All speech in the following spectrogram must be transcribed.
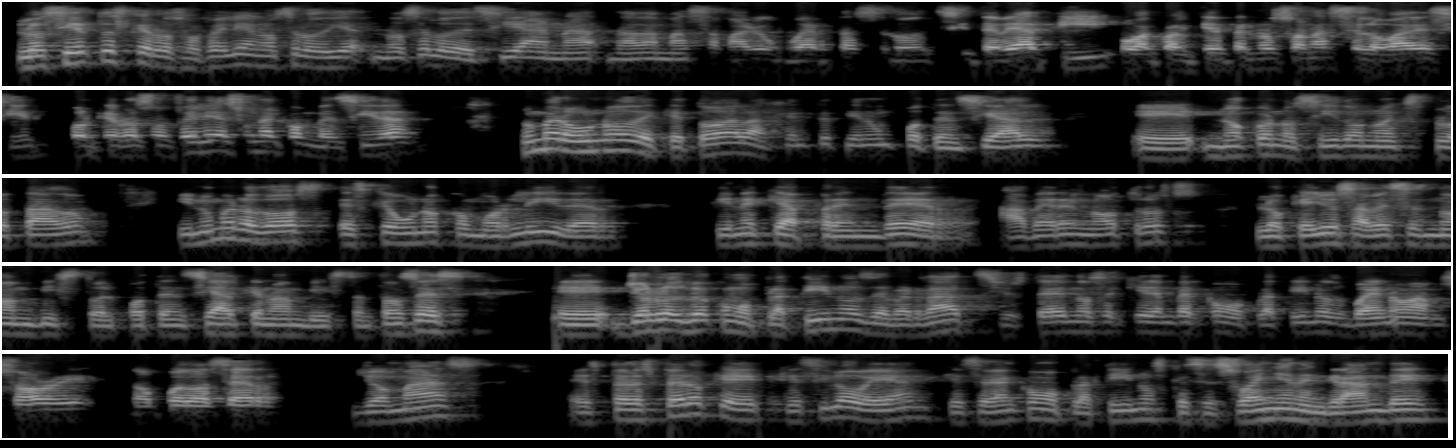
Lo cierto es que Rosofelia no se lo, no se lo decía nada más a Mario Huerta, si te ve a ti o a cualquier persona se lo va a decir, porque Rosofelia es una convencida, número uno, de que toda la gente tiene un potencial eh, no conocido, no explotado, y número dos, es que uno como líder tiene que aprender a ver en otros lo que ellos a veces no han visto, el potencial que no han visto. Entonces, eh, yo los veo como platinos, de verdad. Si ustedes no se quieren ver como platinos, bueno, I'm sorry, no puedo hacer yo más. pero espero que, que sí lo vean, que se vean como platinos, que se sueñen en grande,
